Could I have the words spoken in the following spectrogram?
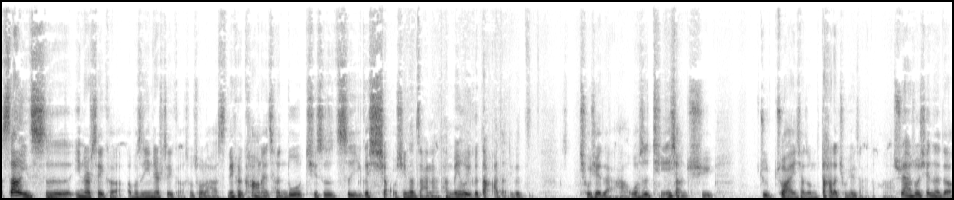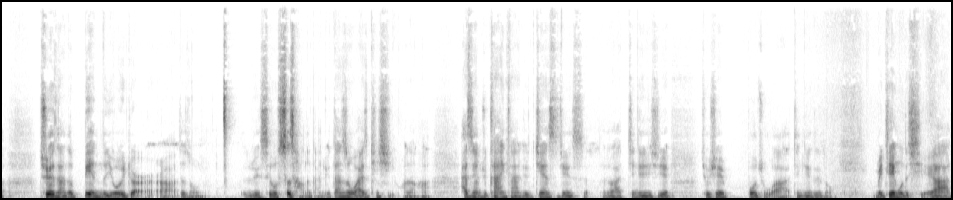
上一次 Inner Sick 啊不是 Inner Sick 说错了哈，SneakerCon 来成都其实是一个小型的展览，它没有一个大的这个球鞋展哈，我是挺想去就转一下这种大的球鞋展的啊，虽然说现在的球鞋展都变得有一点儿啊这种。也是有市场的感觉，但是我还是挺喜欢的哈，还是想去看一看，就见识见识，是吧？见见一些球鞋博主啊，见见这种没见过的鞋啊，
